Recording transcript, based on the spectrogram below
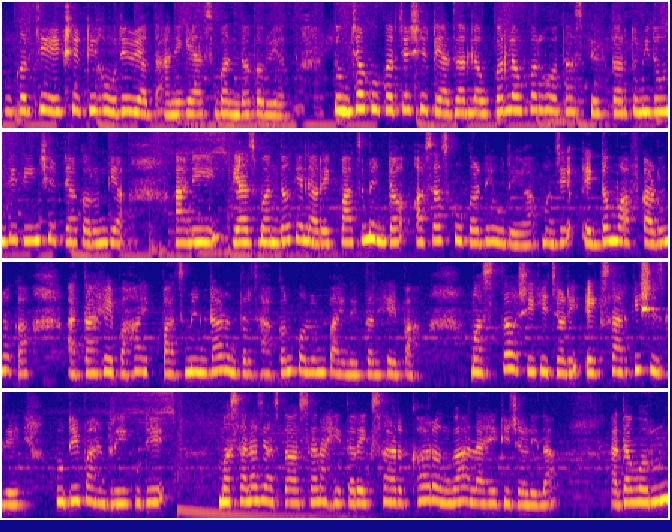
कुकरची एक शेट्टी होऊ देऊयात आणि गॅस बंद करूयात. तुमच्या कुकरच्या शिट्ट्या जर लवकर लवकर होत असतील तर तुम्ही दोन ते तीन शिट्ट्या करून घ्या. आणि गॅस बंद केल्यावर एक पाच मिनटं असाच कुकर ठेवू द्या. म्हणजे एकदम वाफ काढू नका. आता हे पहा एक पाच मिनटानंतर झाकण खोलून पाहिले तर हे पहा. मस्त अशी खिचडी एकसारखी शिजली. कुठे पांढरी कुठे मसाला जास्त असा नाही तर एकसारखा रंग आला आहे खिचडीला. आता वरून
